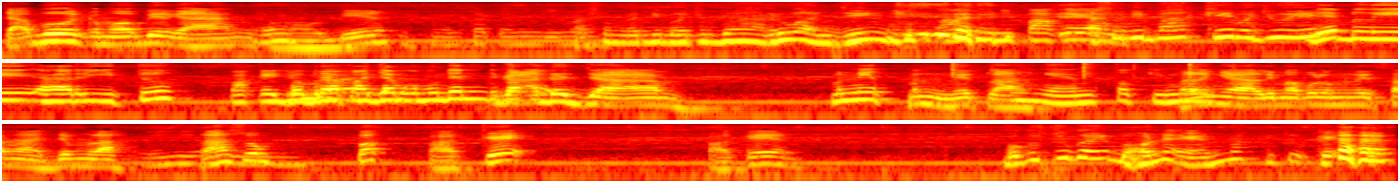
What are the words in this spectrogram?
cabut ke mobil kan. Ke mobil. Anjing gimana? langsung ganti baju baru anjing. Langsung dipakai langsung dipakai baju ya. Dia beli hari itu Pakai juga. beberapa jam kemudian nggak dipakai. ada jam menit. menit lah. Ih, ngentot gimana? paling ya 50 menit setengah jam lah. Iya. langsung pak pakai pakai bagus juga ya bahannya enak gitu. Kayak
